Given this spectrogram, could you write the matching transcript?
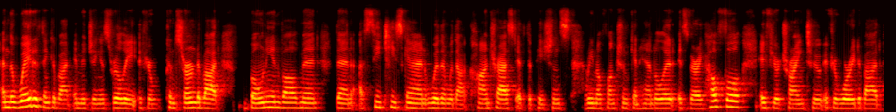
And the way to think about imaging is really if you're concerned about bony involvement, then a CT scan with and without contrast, if the patient's renal function can handle it, is very helpful. If you're trying to, if you're worried about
